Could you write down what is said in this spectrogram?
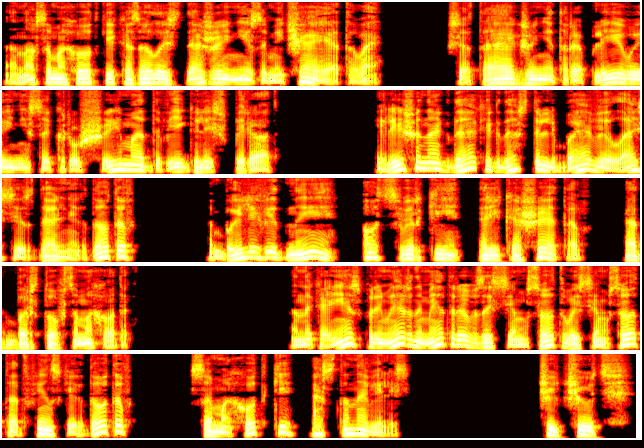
но самоходки, казалось, даже не замечая этого, все так же неторопливо и несокрушимо двигались вперед. И лишь иногда, когда стрельба велась из дальних дотов, были видны отсверки рикошетов от бортов самоходок. Наконец, примерно метров за 700-800 от финских дотов самоходки остановились. Чуть-чуть,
